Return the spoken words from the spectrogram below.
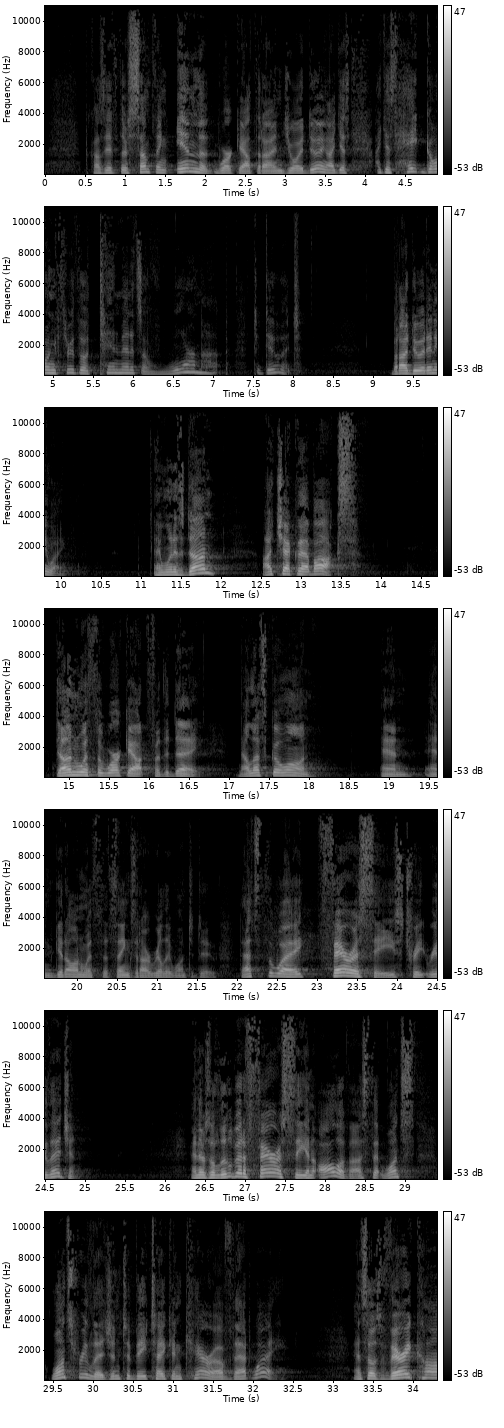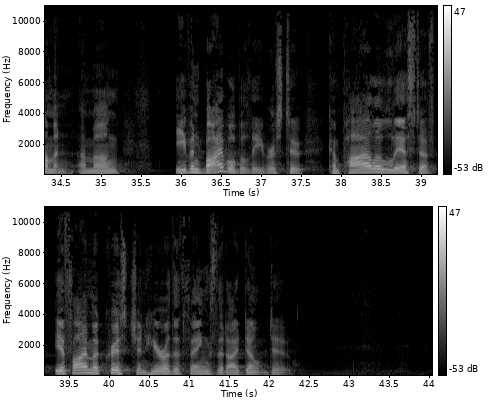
Because if there's something in the workout that I enjoy doing, I just, I just hate going through the 10 minutes of warm up to do it. But I do it anyway. And when it's done, I check that box. Done with the workout for the day. Now let's go on and, and get on with the things that I really want to do. That's the way Pharisees treat religion. And there's a little bit of Pharisee in all of us that wants, wants religion to be taken care of that way. And so it's very common among even Bible believers to compile a list of, if I'm a Christian, here are the things that I don't do.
